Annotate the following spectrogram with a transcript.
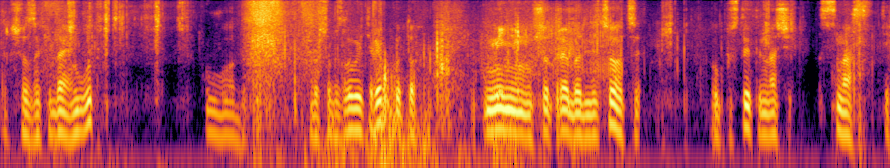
Так, що закидаємо вуд у воду. Бо щоб зловити рибку, то мінімум, що треба для цього, це опустити наші снасті.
